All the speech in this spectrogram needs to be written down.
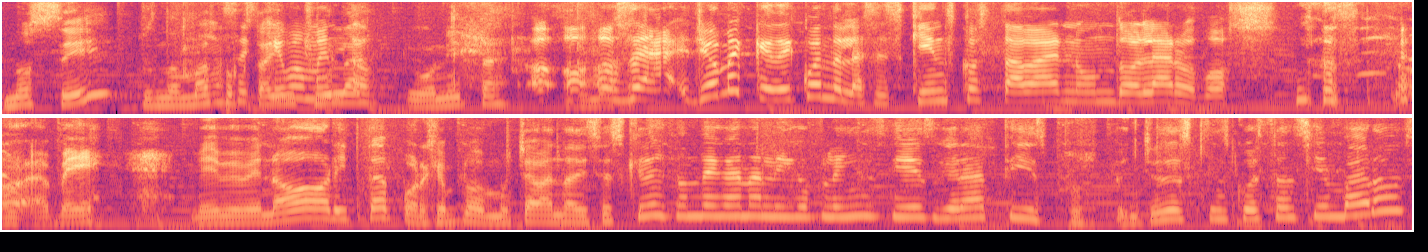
No sé, pues nomás porque está bien chula y bonita. O, sea, yo me quedé cuando las skins costaban un dólar o dos. no, ve, ve, ve, no, ahorita, por ejemplo, mucha banda dice, es que ¿de dónde gana League of Legends si es gratis? Pues pinches skins cuestan 100 varos.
